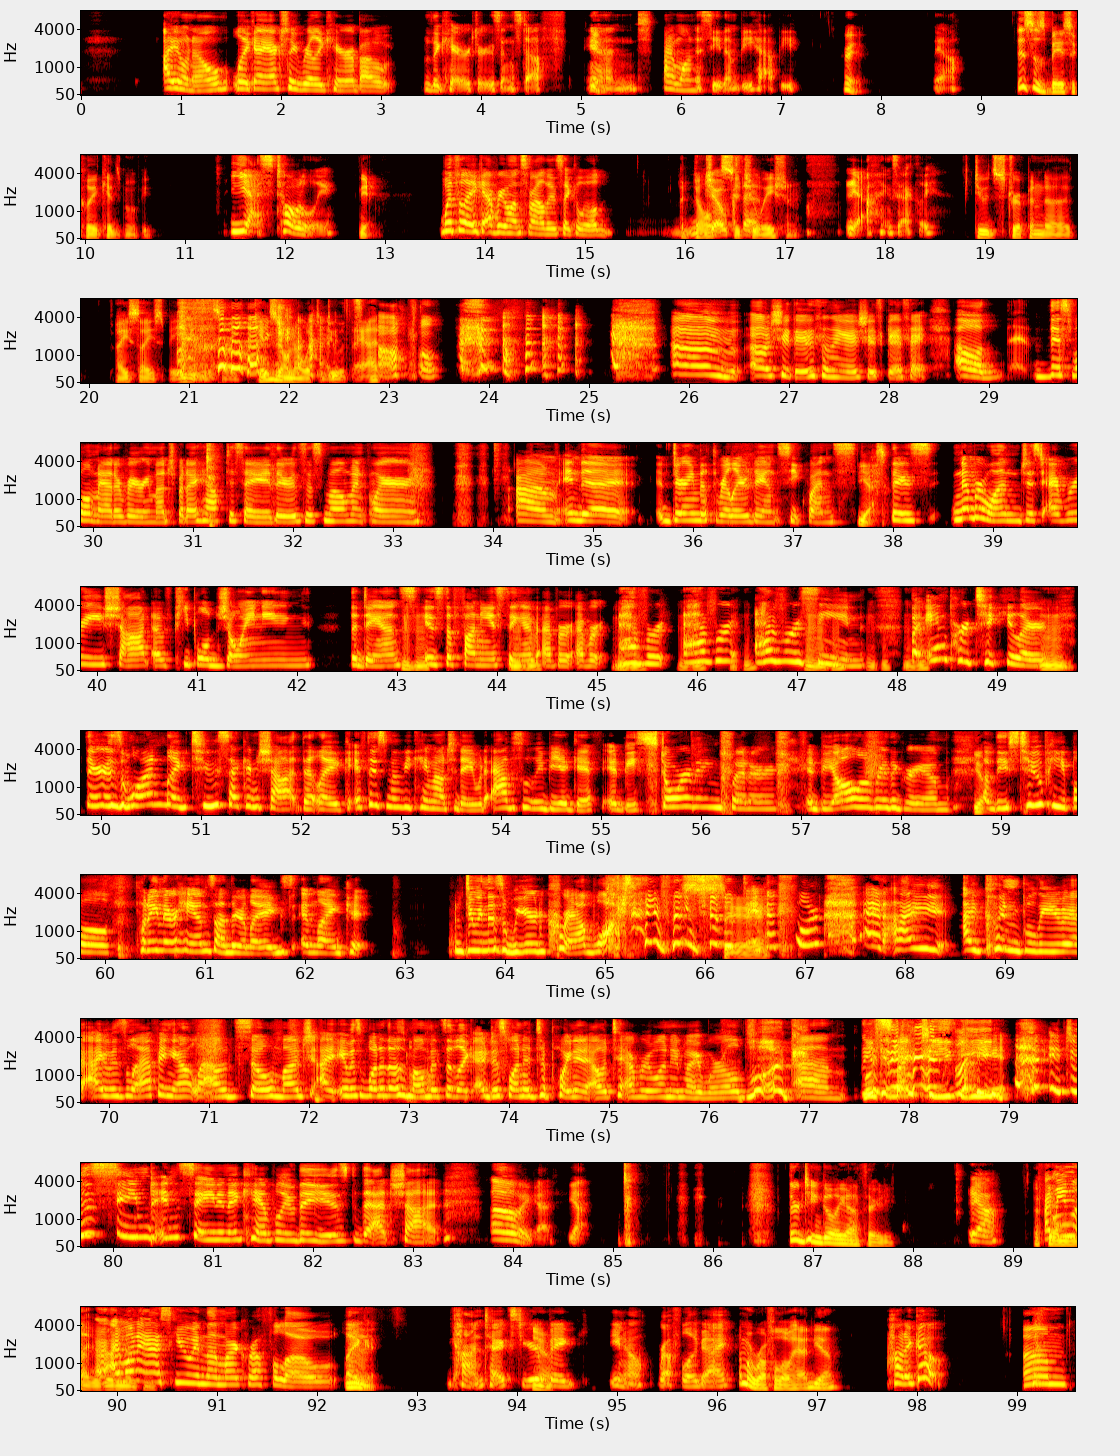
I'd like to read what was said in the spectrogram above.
i don't know like i actually really care about the characters and stuff Yeah. and i want to see them be happy Right. yeah This is basically a kid's movie. yes totally. With like every once in a while there's like a little Adult joke that- situation. yeah exactly Dude stripping to Ice Ice Baby. It's like kids don't know what to do with that. Awful. um. Oh shoot! There was something I was just gonna say. Oh, this won't matter very much, but I have to say there's this moment where, um, in the during the thriller dance sequence, Yes. there's number one, just every shot of people joining the dance Mhm. is the funniest thing Mhm. I've ever, ever, Mhm. ever, Mhm. ever, Mhm. ever Mhm. seen. But in particular, Mhm. there is one like two second shot that like if this movie came out today would absolutely be a gif it'd be storming twitter it'd be all over the gram Yep. of these two people putting their hands on their legs and like doing this weird crab walk type thing to the dance floor and i i couldn't believe it i was laughing out loud so much i it was one of those moments of like i just wanted to point it out to everyone in my world Look. um, Look at my TV. It just seemed insane, and I can't believe they used that shot. Oh my god! Yeah, 13 going on 30. yeah. I mean, I want to ask you in the Mark Ruffalo like context. You're. Yeah. a big, you know, Ruffalo guy. I'm a Ruffalo head, yeah. How'd it go? Um,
